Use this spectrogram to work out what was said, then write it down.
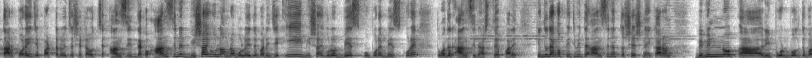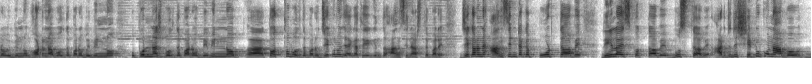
তারপরেই যে পার্টটা রয়েছে সেটা হচ্ছে আনসিন দেখো আনসিনের বিষয়গুলো আমরা বলে দিতে পারি যে এই বিষয়গুলোর বেস উপরে বেস করে তোমাদের আনসিন আসতে পারে। কিন্তু দেখো, পৃথিবীতে আনসিনের তো শেষ নেই। কারণ বিভিন্ন রিপোর্ট বলতে পারো, বিভিন্ন ঘটনা বলতে পারো, বিভিন্ন উপন্যাস বলতে পারো, বিভিন্ন তথ্য বলতে পারো, যে কোনো জায়গা থেকে কিন্তু আনসিন আসতে পারে। যে কারণে আনসিনটাকে পড়তে হবে রিয়েলাইজ করতে হবে, বুঝতে হবে। আর যদি সেটুকু না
